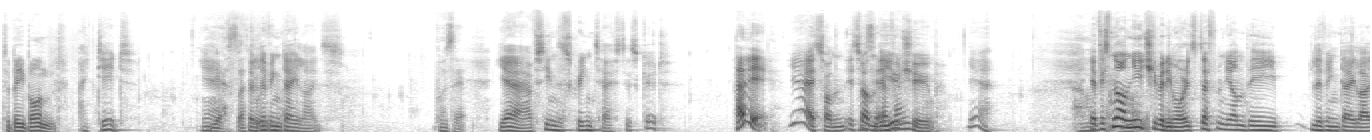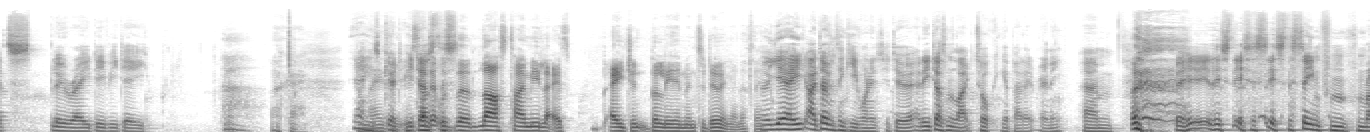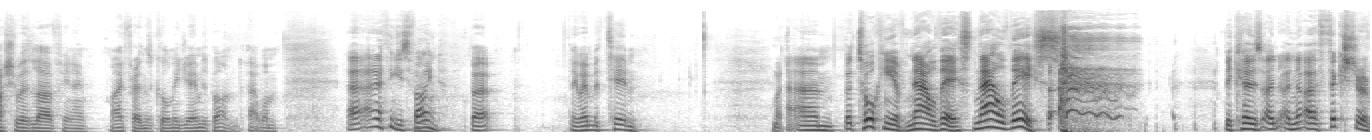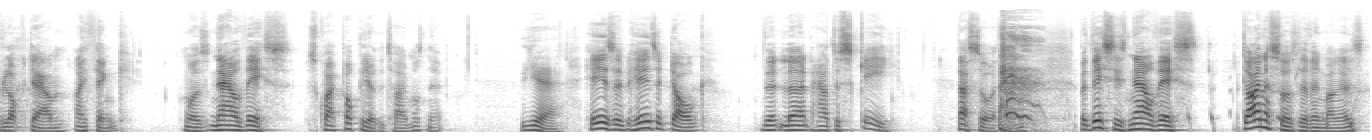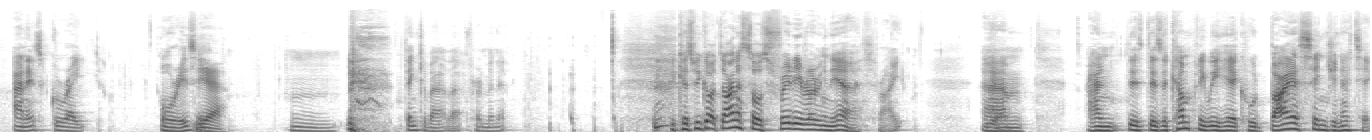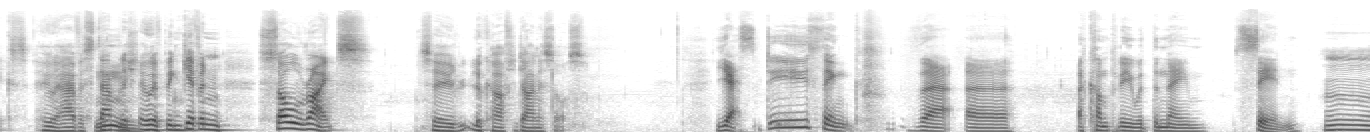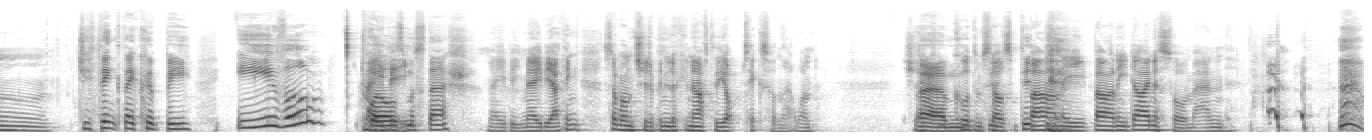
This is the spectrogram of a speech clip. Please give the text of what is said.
to be Bond. I did. Yeah. Yes, I The Living. Daylights. Was it? Yeah, I've seen the screen test. It's good. Have you? Yeah, it's on. It's Is on it the available? YouTube. Yeah. if it's not on YouTube anymore, it's definitely on the Living Daylights Blu-ray DVD. Okay. Yeah, he's good. He, He, said does it was this. the last time he let his agent bully him into doing anything. Uh, yeah, he, I don't think he wanted to do it, and he doesn't like talking about it really. Um, but it's, it's, it's the scene from, from Russia with Love. You know, my friends call me James Bond. That one, uh, and I think he's fine. But they went with Tim. Um, but talking of now this, now this, because a, a, a fixture of lockdown, I think, was now this. It was quite popular at the time, wasn't it? Yeah. Here's a here's a dog that learnt how to ski, that sort of thing. but this is now this dinosaurs living among us, and it's great, or is it? Yeah. Think about that for a minute. Because we've got dinosaurs freely roaming the earth, right? Um, And there's, there's a company we hear called Biosyn Genetics who have established, who have been given sole rights to look after dinosaurs. Yes. Do you think that uh, a company with the name Sin, Hmm, do you think they could be evil? Twirls Maybe. moustache. maybe, maybe. I think someone should have been looking after the optics on that one. Should have Um, called themselves did- Barney, Barney Dinosaur Man.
